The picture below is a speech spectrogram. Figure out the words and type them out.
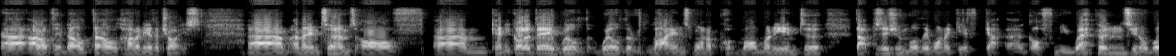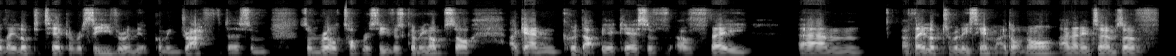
uh, I don't think they'll they'll have any other choice. Um, and then in terms of um, Kenny Golladay, will will the Lions want to put more money into that position? Will they want to give uh, Goff new weapons? You know, will they look to take a receiver in the upcoming draft? There's some some real top receivers coming up. So again, could that be a case of of they um, have they looked to release him? I don't know. And then in terms of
